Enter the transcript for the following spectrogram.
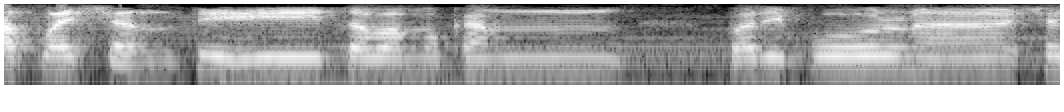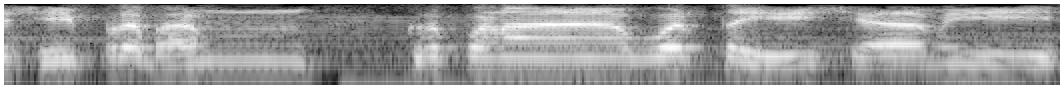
अपश्यन्ति तव मुखम् परिपूर्ण शशिप्रभम्। कृपणा वर्तयिष्यामि।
